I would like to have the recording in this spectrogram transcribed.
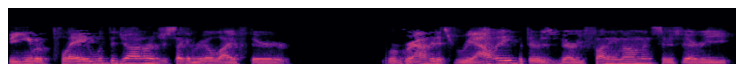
being able to play with the genre, just like in real life, they're we're grounded. It's reality, but there's very funny moments. There's very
